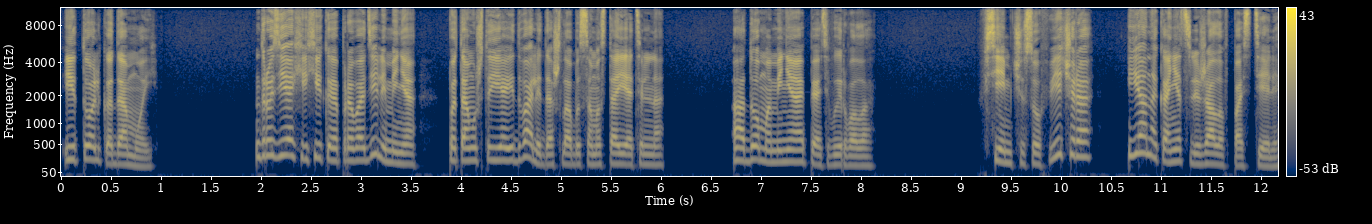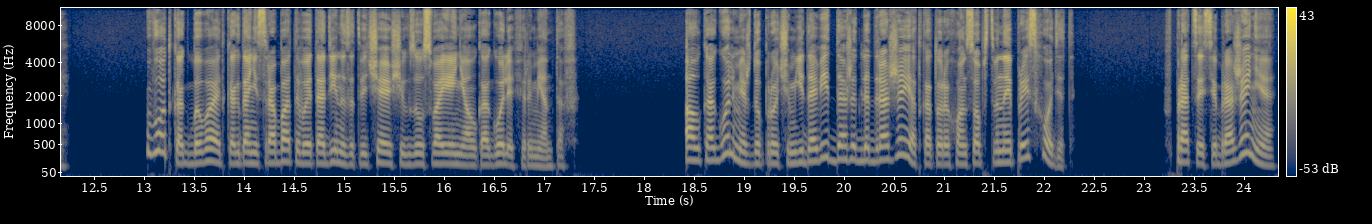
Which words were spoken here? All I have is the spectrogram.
и только домой. Друзья, хихикая, проводили меня, потому что я едва ли дошла бы самостоятельно. А дома меня опять вырвало. В семь часов вечера я, наконец, лежала в постели. Вот как бывает, когда не срабатывает один из отвечающих за усвоение алкоголя ферментов. Алкоголь, между прочим, ядовит даже для дрожжей, от которых он, собственно, и происходит. В процессе брожения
